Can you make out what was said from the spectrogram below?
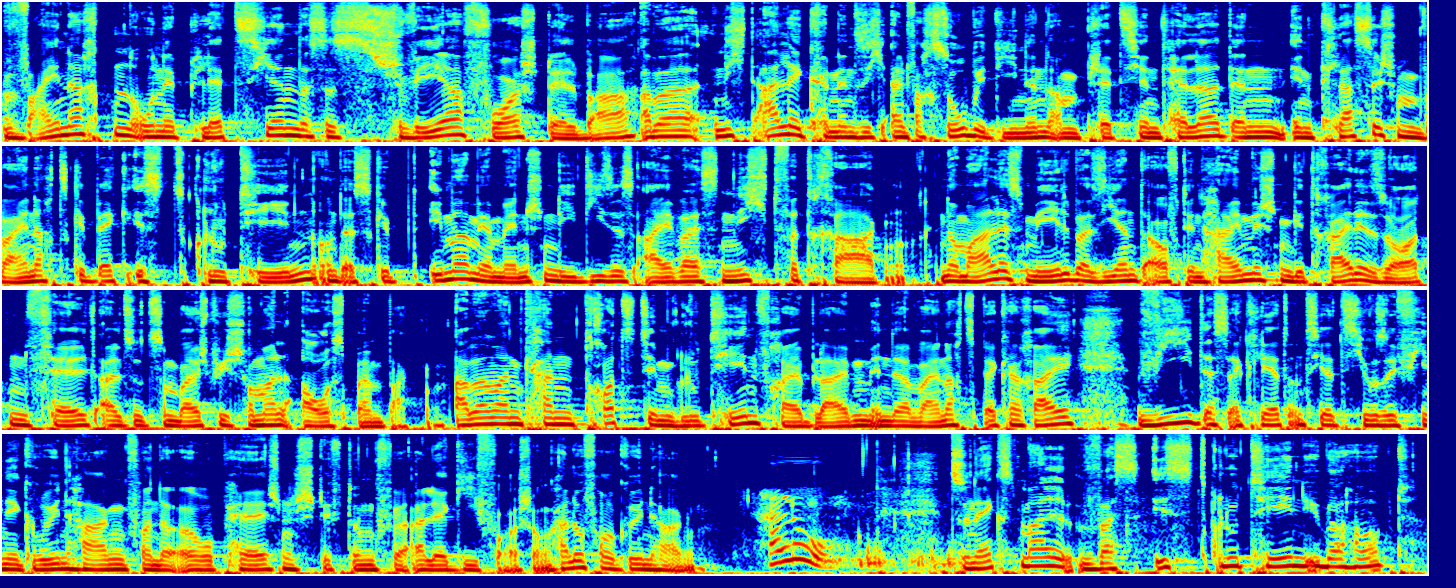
Weihnachten ohne Plätzchen, das ist schwer vorstellbar, aber nicht alle können sich einfach so bedienen am Plätzchenteller, denn in klassischem Weihnachtsgebäck ist Gluten und es gibt immer mehr Menschen, die dieses Eiweiß nicht vertragen. Normales Mehl basierend auf den heimischen Getreidesorten fällt also zum Beispiel schon mal aus beim Backen. Aber man kann trotzdem glutenfrei bleiben in der Weihnachtsbäckerei. Wie, das erklärt uns jetzt Josephine Grünhagen von der Europäischen Stiftung für Allergieforschung. Hallo Frau Grünhagen. Hallo. Zunächst mal, was ist Gluten überhaupt?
